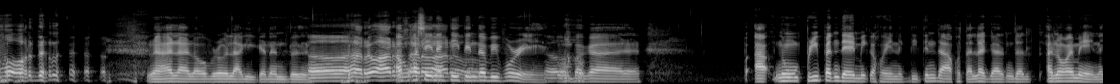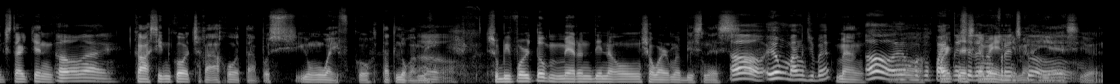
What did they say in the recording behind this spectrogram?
ma-order. Naalala ko bro, lagi ka nandun. Ah, araw-araw. ako kasi araw-araw. nagtitinda before eh. Kumbaga, ah, nung pre-pandemic ako yung nagtitinda ako talaga. Ano kami, nag-start yan. Oo nga eh. Cousin ko, tsaka ako, tapos yung wife ko. Tatlo kami. Oo. So before to, meron din akong shawarma business. Oh, yung Mangju ba? Mang. Oo, yung Oo, magpa-partner sila ng friends ko. oo. Yes, yun.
